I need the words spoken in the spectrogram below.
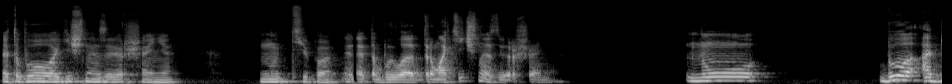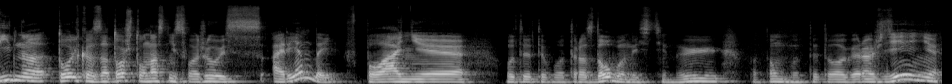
Это было логичное завершение. Ну, типа, Это было драматичное завершение? Ну, было обидно только за то, что у нас не сложилось с арендой в плане вот этой вот раздолбанной стены, потом вот этого ограждения.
